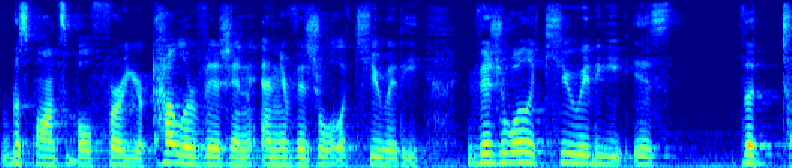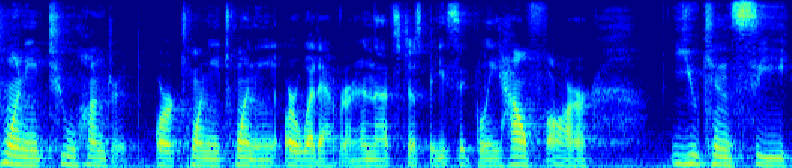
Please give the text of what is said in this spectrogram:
responsible for your color vision and your visual acuity. Visual acuity is the 2200 or 2020 or whatever. And that's just basically how far you can see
